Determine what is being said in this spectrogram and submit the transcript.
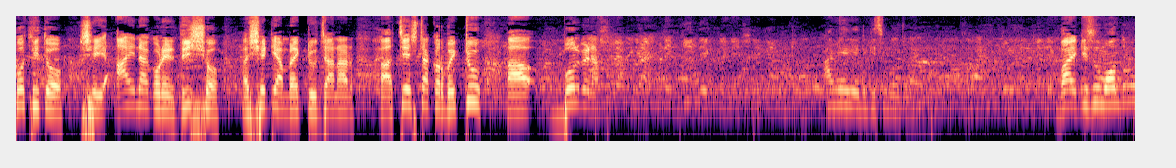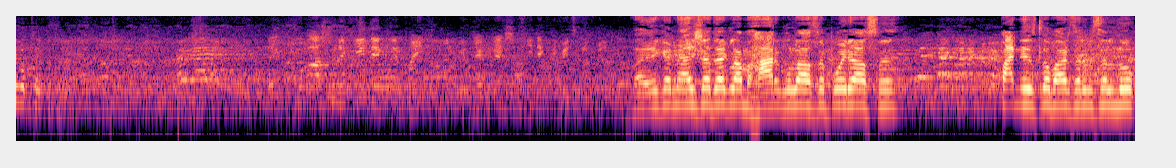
কথিত সেই আয়নাগরের দৃশ্য? সেটি আমরা একটু জানার চেষ্টা করব। একটু বলবেন? আমি কিছু বলতে পারি না। ভাই কিছু মন্তব্য করতে আসলে কি দেখলেন ভাই যেখানে এসে কি দেখতে পেয়েছেন আপনি? ভাই এখানে আইসা দেখলাম হাড়গুলো আছে পয়রা আছে। পানি এসলো ফায়ার সার্ভিসের লোক।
